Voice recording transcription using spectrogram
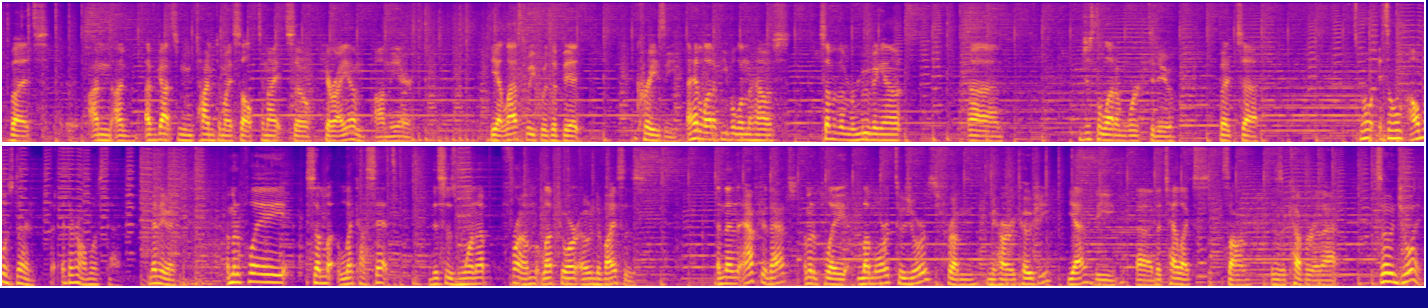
but I'm, I've, I've got some time to myself tonight, so here I am on the air. Yeah, last week was a bit crazy. I had a lot of people in the house. Some of them were moving out. Uh, just a lot of work to do. But uh, it's, it's al- almost done. They're almost done. But anyway, I'm gonna play some Le Cassette. This is one up from Left to Our Own Devices. And then after that, I'm gonna play L'amour toujours from Miharu Koshi. Yeah, the uh, the Telex song this is a cover of that. So enjoy.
